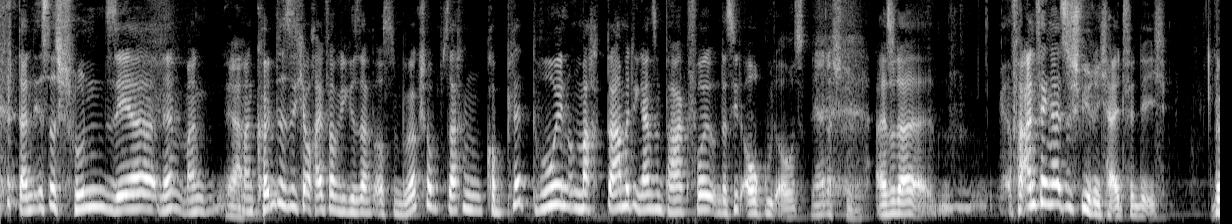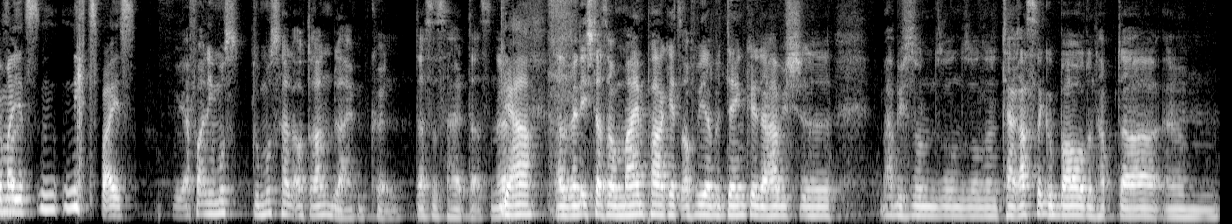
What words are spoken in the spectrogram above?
dann ist es schon sehr, ne, man, Ja. man könnte sich auch einfach, wie gesagt, aus dem Workshop Sachen komplett holen und macht damit den ganzen Park voll und das sieht auch gut aus. Ja, das stimmt. Also da, für Anfänger ist es schwierig halt, finde ich. Wenn man jetzt nichts weiß. Ja, vor allem musst du musst halt auch dranbleiben können. Das ist halt das, ne? Ja. Also wenn ich das auf meinem Park jetzt auch wieder bedenke, da habe ich, äh, habe ich so, ein, so, ein, so eine Terrasse gebaut und habe da ähm,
